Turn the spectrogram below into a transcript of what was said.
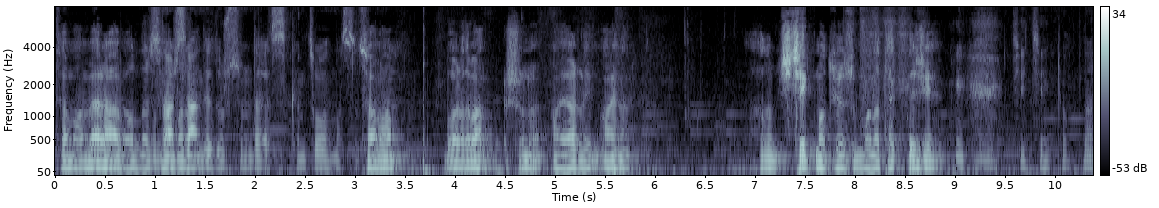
Tamam ver abi onları Bunlar sen bana. sende dursun da sıkıntı olmasın. Tamam. sonra. Bu arada ben şunu ayarlayayım aynen. Oğlum çiçek mi atıyorsun bana taklacı? Çiçek topla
